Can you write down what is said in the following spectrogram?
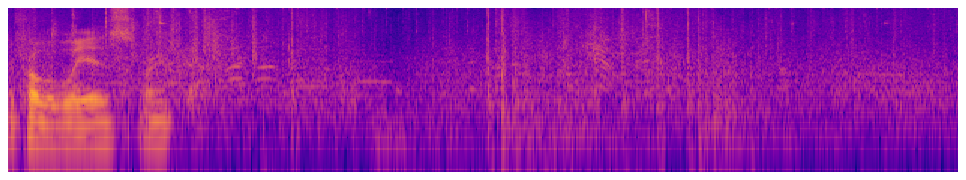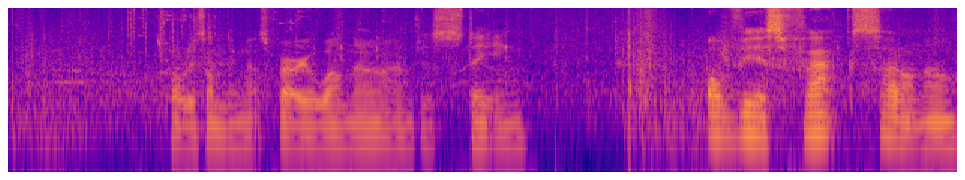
It probably is, right? It's probably something that's very well known. I'm just stating obvious facts. I don't know.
